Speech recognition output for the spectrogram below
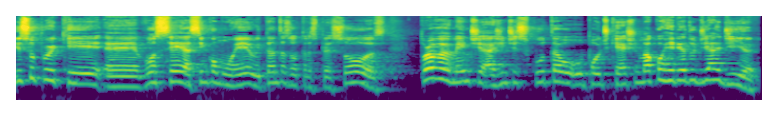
Isso porque é, você, assim como eu e tantas outras pessoas, provavelmente a gente escuta o podcast numa correria do dia a dia.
